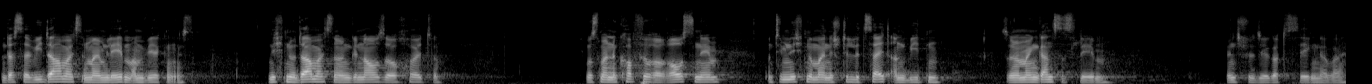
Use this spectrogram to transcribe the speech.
und dass er wie damals in meinem Leben am Wirken ist. Nicht nur damals, sondern genauso auch heute. Ich muss meine Kopfhörer rausnehmen und ihm nicht nur meine stille Zeit anbieten, sondern mein ganzes Leben. Ich wünsche dir Gottes Segen dabei.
